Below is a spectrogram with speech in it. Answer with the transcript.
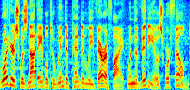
Reuters was not able to independently verify when the videos were filmed.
